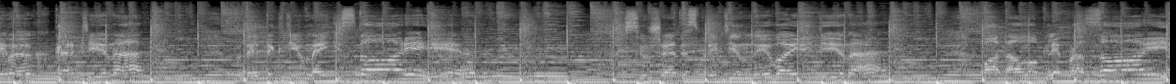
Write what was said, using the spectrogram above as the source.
Красивых картинок В детективной истории. Сюжеты сплетены воедино Потолок лепрозория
